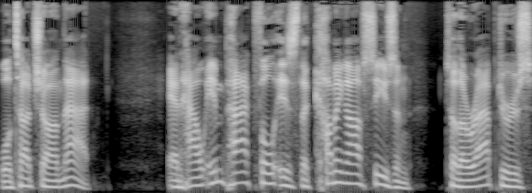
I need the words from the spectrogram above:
We'll touch on that. And how impactful is the coming off season to the Raptors'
